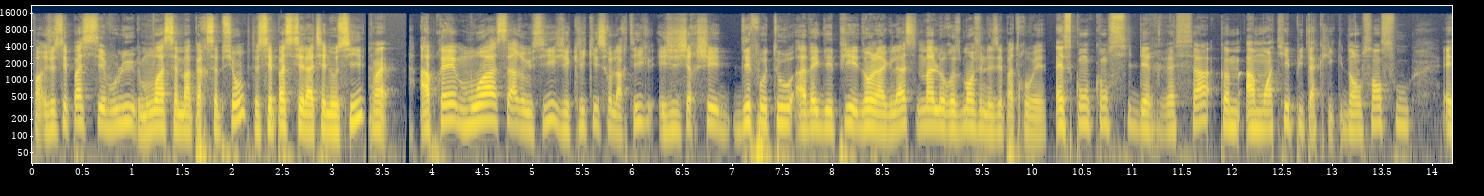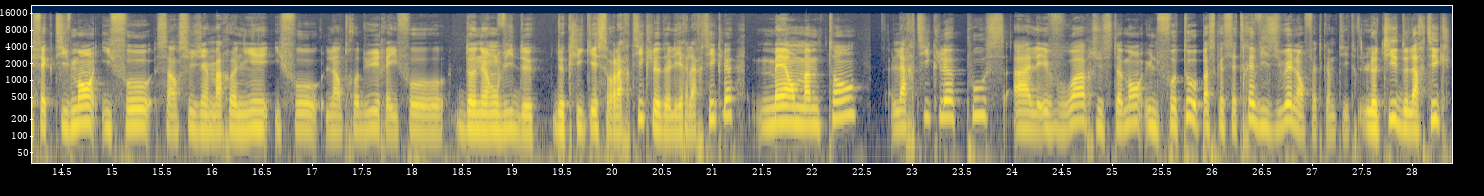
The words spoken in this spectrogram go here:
Enfin, je sais pas si c'est voulu, moi, c'est ma perception, je sais pas si c'est la tienne aussi. Ouais. Après, moi, ça a réussi, j'ai cliqué sur l'article et j'ai cherché des photos avec des pieds dans la glace, malheureusement, je ne les ai pas trouvées. Est-ce qu'on considérerait ça comme à moitié putaclic? Dans le sens où, effectivement, il faut, c'est un sujet marronnier, il faut l'introduire et il faut donner envie de, de cliquer sur l'article, de lire l'article, mais en même temps, l'article pousse à aller voir justement une photo, parce que c'est très visuel en fait comme titre. Le titre de l'article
